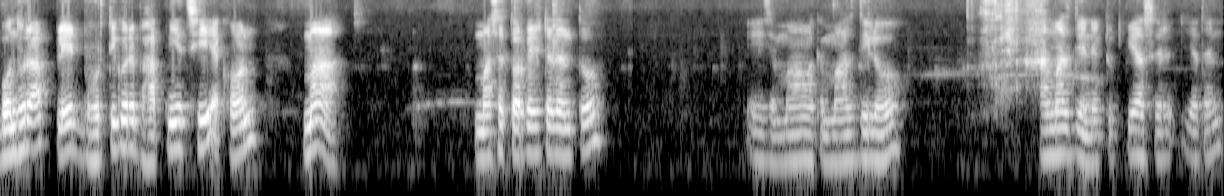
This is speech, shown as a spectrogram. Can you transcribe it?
বন্ধুরা, প্লেট ভর্তি করে ভাত নিয়েছি। এখন মা, মাছের তরকারিটা দেন তো। এই যে মা আমাকে মাছ দিল। আর মাছ দিন একটু পেঁয়াজের ইয়ে দেন।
